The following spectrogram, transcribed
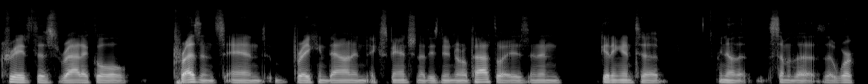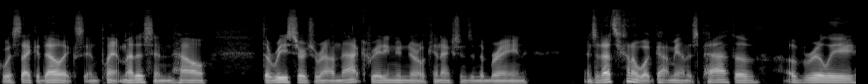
creates this radical presence and breaking down and expansion of these new neural pathways and then getting into you know some of the the work with psychedelics and plant medicine and how the research around that creating new neural connections in the brain. And so that's kind of what got me on this path of of really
